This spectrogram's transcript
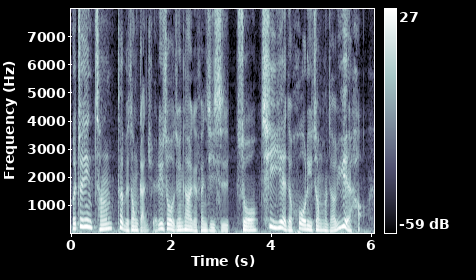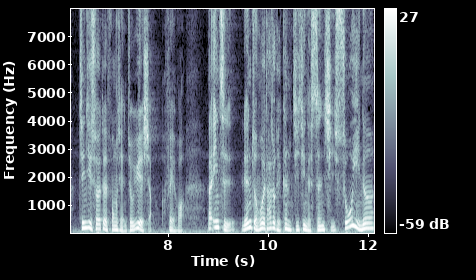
我最近常特别这种感觉，例如说，我最近看到一个分析师说，企业的获利状况只要越好，经济衰退风险就越小。废话，那因此联准会它就可以更激进的升息，所以呢，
